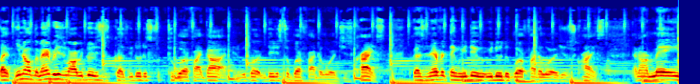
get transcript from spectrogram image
but you know, the main reason why we do this is because we do this to glorify God, and we go do this to glorify the Lord Jesus Christ. Because in everything we do, we do to glorify the Lord Jesus Christ. And our main,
